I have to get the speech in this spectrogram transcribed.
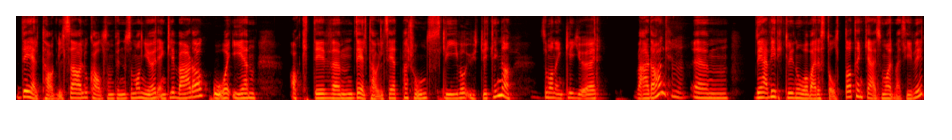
deltakelse av lokalsamfunnet som man gjør egentlig hver dag, og i en aktiv um, deltakelse i et persons liv og utvikling, da, som man egentlig gjør hver dag. Um, det er virkelig noe å være stolt av, tenker jeg som arbeidsgiver.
